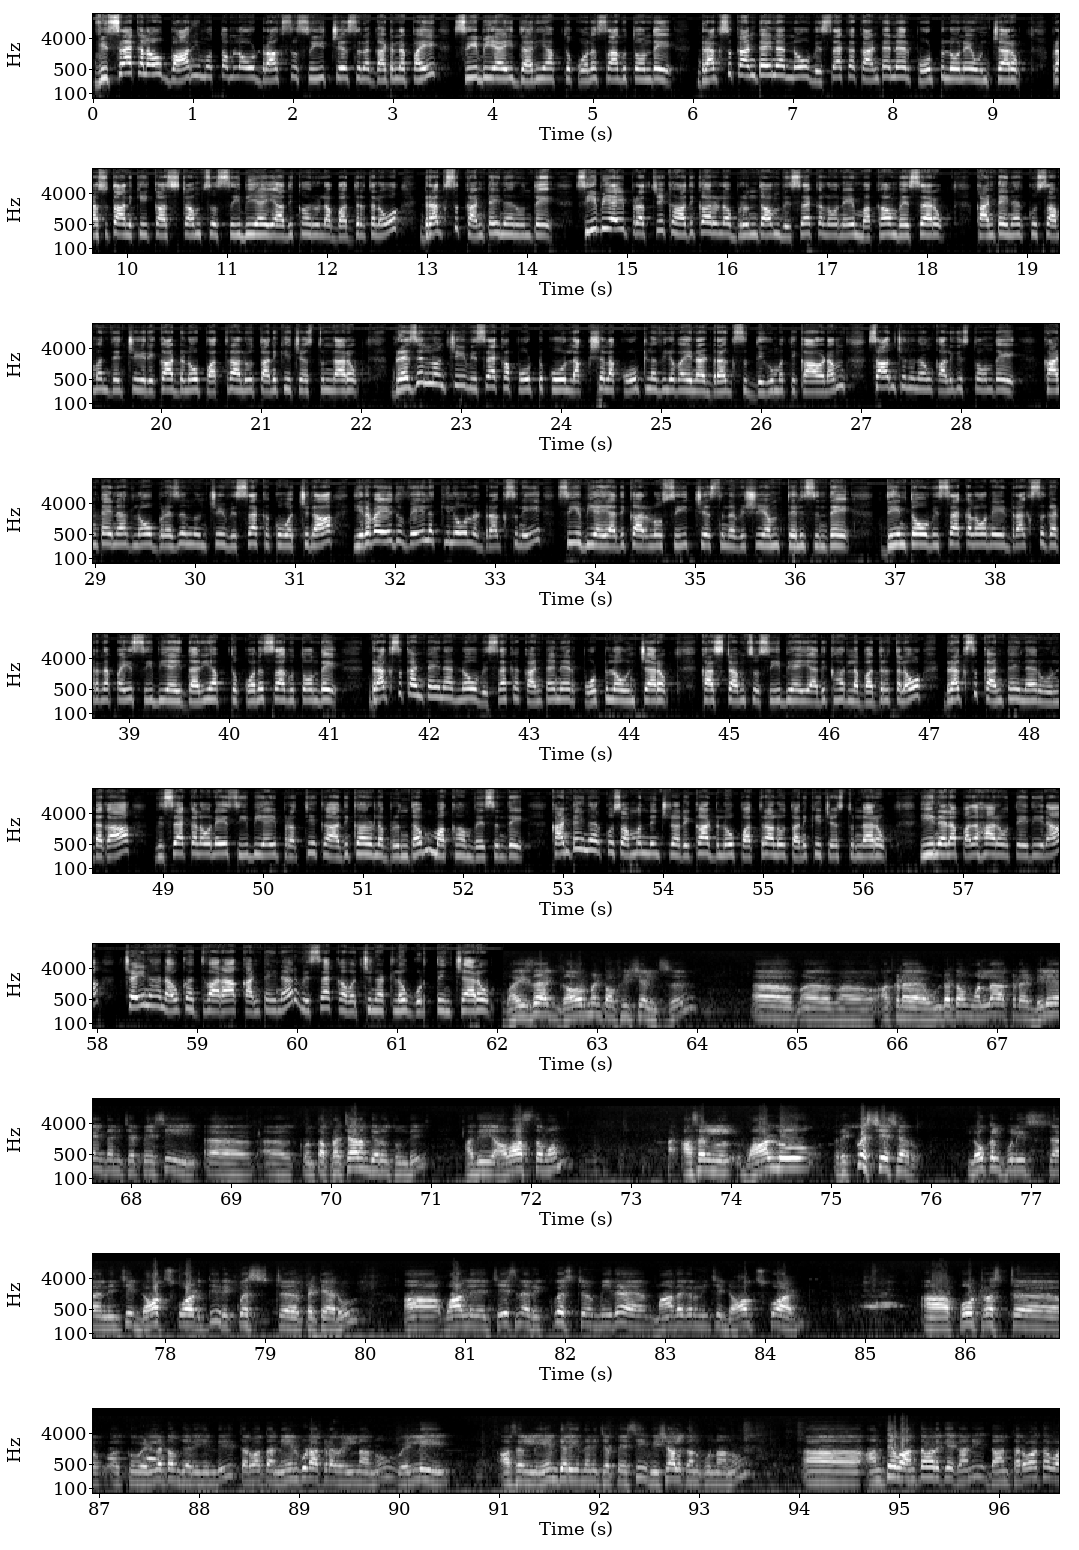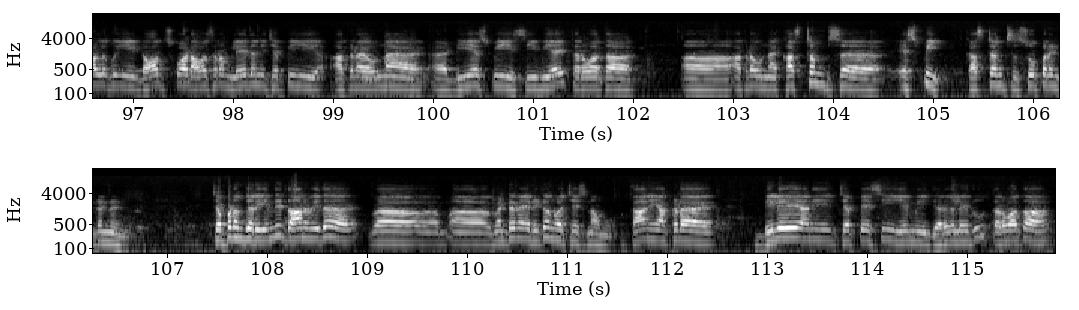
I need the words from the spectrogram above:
విశాఖలో భారీ మొత్తంలో డ్రగ్స్ సీజ్ చేసిన ఘటనపై సిబిఐ దర్యాప్తు కొనసాగుతోంది. డ్రగ్స్ కంటైనర్ను విశాఖ కంటైనర్ పోర్టులోనే ఉంచారు. ప్రస్తుతానికి కస్టమ్స్ సిబిఐ అధికారుల భద్రతలో డ్రగ్స్ కంటైనర్ ఉంది. సిబిఐ ప్రత్యేక అధికారుల బృందం విశాఖలోనే మకాం వేశారు. కంటైనర్కు సంబంధించి రికార్డులో పత్రాలు తనిఖీ చేస్తున్నారు. బ్రెజిల్ నుంచి విశాఖ పోర్టుకు లక్షల కోట్ల విలువైన డ్రగ్స్ దిగుమతి కావడం సంచలనం కలిగిస్తోంది. కంటైనర్లో బ్రెజిల్ నుంచి విశాఖకు వచ్చిన ఇరవై ఐదు వేల కిలోల డ్రగ్స్ని సిబిఐ అధికారులు సీజ్ చేసిన విషయం తెలిసిందే. దీంతో విశాఖలోని డ్రగ్స్ ఘటనపై సిబిఐ దర్యాప్తు కొనసాగుతోంది. డ్రగ్స్ కంటైనర్ను విశాఖ కంటైనర్ పోర్టులో ఉంచారు. కస్టమ్స్ సిబిఐ అధికారుల భద్రతలో డ్రగ్స్ కంటైనర్ ఉండగా విశాఖలోనే సిబిఐ ప్రత్యేక అధికారుల బృందం మకాం వేసింది. కంటైనర్కు సంబంధించిన రికార్డులు పత్రాలు తనిఖీ చేస్తున్నారు. ఈ నెల పదహారవ తేదీన చైనా నౌక ద్వారా కంటైనర్ విశాఖ వచ్చినట్లు గుర్తించారు. వైజాగ్ గవర్నమెంట్ ఆఫీషియల్స్ అక్కడ ఉండటం వల్ల అక్కడ డిలే అయిందని చెప్పేసి కొంత ప్రచారం జరుగుతుంది. అది అవాస్తవం. అసలు వాళ్ళు రిక్వెస్ట్ చేశారు. లోకల్ పోలీస్ నుంచి డాగ్ స్క్వాడ్కి రిక్వెస్ట్ పెట్టారు. వాళ్ళు చేసిన రిక్వెస్ట్ మీద మా దగ్గర నుంచి డాగ్ స్క్వాడ్ పో పోర్ట్ వెళ్ళటం జరిగింది. తర్వాత నేను కూడా అక్కడ వెళ్ళినాను. వెళ్ళి అసలు ఏం జరిగిందని చెప్పేసి విషయాలు కనుక్కున్నాను అంతే అంతవరకే కానీ దాని తర్వాత వాళ్ళకు ఈ డాగ్ స్క్వాడ్ అవసరం లేదని చెప్పి అక్కడ ఉన్న డిఎస్పి సిబిఐ తర్వాత అక్కడ ఉన్న కస్టమ్స్ ఎస్పీ కస్టమ్స్ సూపరింటెండెంట్ చెప్పడం జరిగింది. దాని మీద వెంటనే రిటర్న్ వచ్చేసినాము. కానీ అక్కడ డిలే అని చెప్పేసి ఏమీ జరగలేదు. తర్వాత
